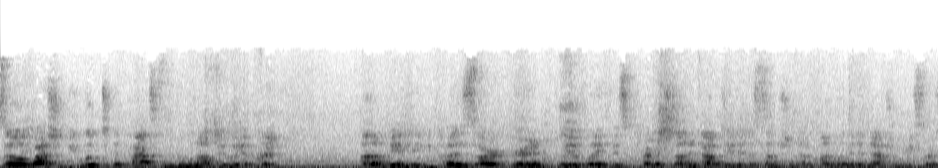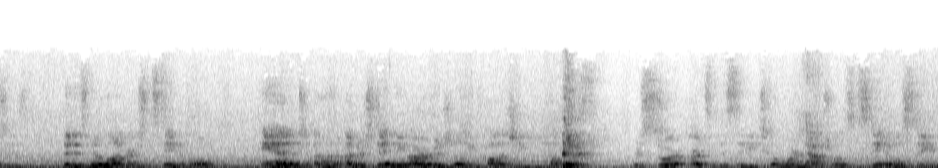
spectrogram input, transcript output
So why should we look to the past in the Lenape way of life? Um, mainly because our current way of life is premised on an outdated assumption of unlimited natural resources that is no longer sustainable. And uh, understanding our original ecology can help us restore parts of the city to a more natural and sustainable state,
